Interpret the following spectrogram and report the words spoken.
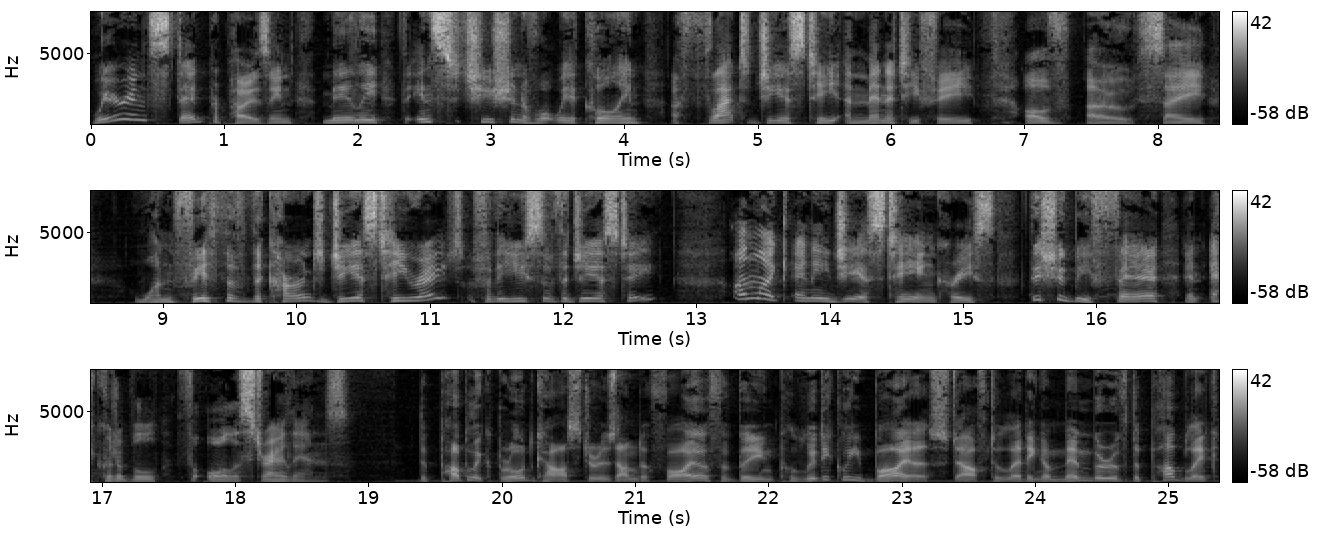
We're instead proposing merely the institution of what we are calling a flat GST amenity fee of, oh, say, one fifth of the current GST rate for the use of the GST. Unlike any GST increase, this should be fair and equitable for all Australians. The public broadcaster is under fire for being politically biased after letting a member of the public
